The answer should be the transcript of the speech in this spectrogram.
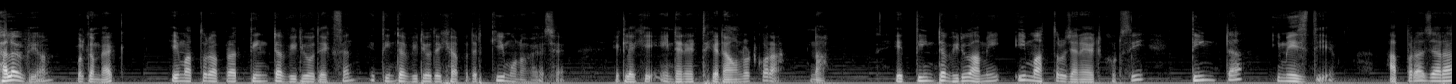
হ্যালো এভরিওয়ান ওয়েলকাম ব্যাক এইমাত্র আপনারা তিনটা ভিডিও দেখছেন। এই তিনটা ভিডিও দেখে আপনাদের কি মনে হয়েছে? এগুলো কি ইন্টারনেট থেকে ডাউনলোড করা? না। এই তিনটা ভিডিও আমি এই মাত্র জেনারেট করছি তিনটা ইমেজ দিয়ে। আপনারা যারা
